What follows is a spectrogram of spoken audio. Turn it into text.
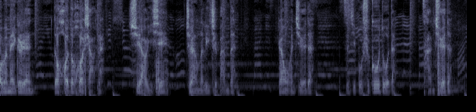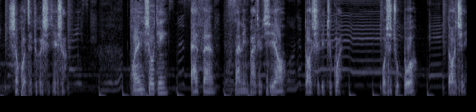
我们每个人都或多或少的需要一些这样的励志版本，让我们觉得自己不是孤独的、残缺的，生活在这个世界上。欢迎收听 FM 三零八九七幺 d o c h 励志馆，我是主播 Dochi。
